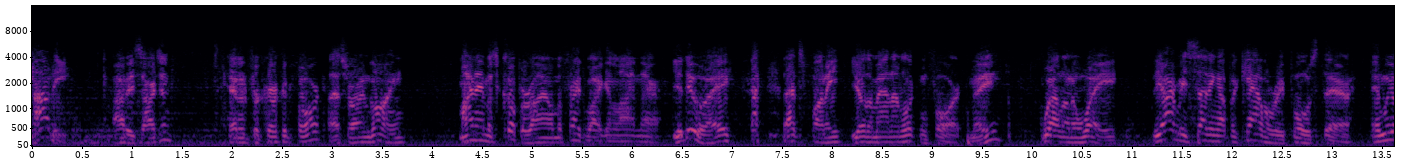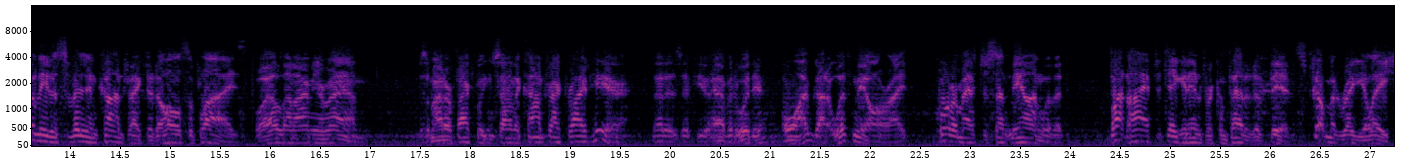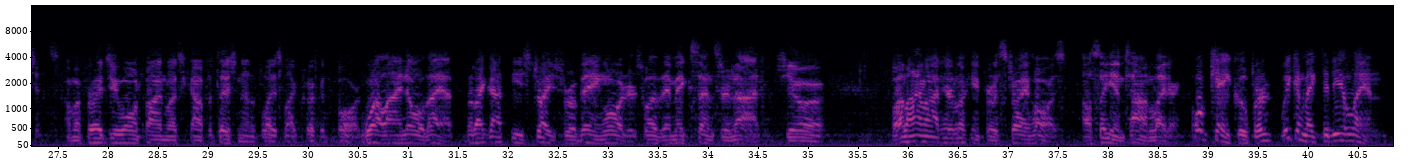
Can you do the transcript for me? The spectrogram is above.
Howdy. Howdy, Sergeant. Headed for Crooked Fork? That's where I'm going. My name is Cooper. I own the freight wagon line there. You do, eh? That's funny. You're the man I'm looking for. Me? Well, in a way. The Army's setting up a cavalry post there, and we'll need a civilian contractor to haul supplies. Well, then I'm your man. As a matter of fact, we can sign the contract right here. That is, if you have it with you. Oh, I've got it with me, all right. Quartermaster sent me on with it. But I have to take it in for competitive bids. Government regulations. I'm afraid you won't find much competition in a place like Crooked Fork. Well, I know that, but I got these stripes for obeying orders, whether they make sense or not. Sure. Well, I'm out here looking for a stray horse. I'll see you in town later. Okay, Cooper. We can make the deal then.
